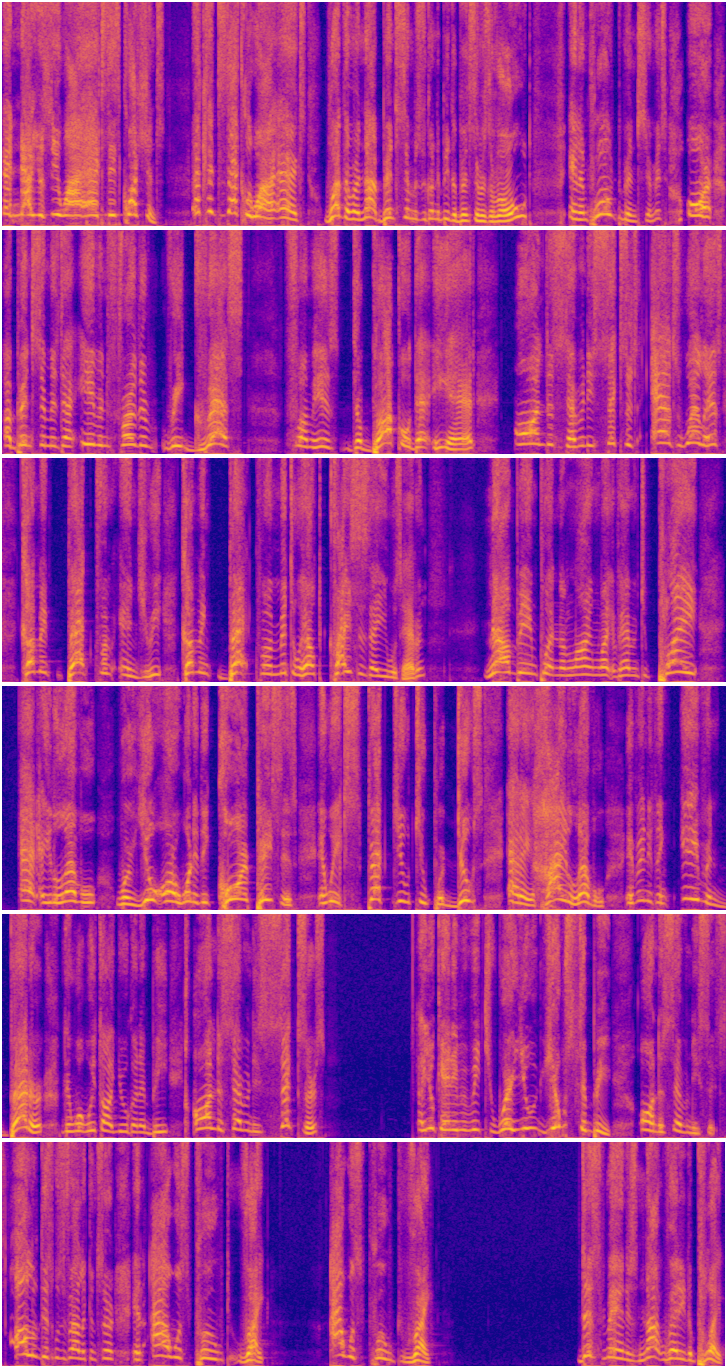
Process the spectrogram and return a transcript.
And now you see why I asked these questions. That's exactly why I asked whether or not Ben Simmons is going to be the Ben Simmons of old, an improved Ben Simmons, or a Ben Simmons that even further regressed from his debacle that he had on the 76ers, as well as coming back from injury, coming back from a mental health crisis that he was having, now being put in the limelight of having to play at a level where you are one of the core pieces and we expect you to produce at a high level, if anything, even better than what we thought you were going to be on the 76ers. And you can't even reach where you used to be on the 76ers. All of this was valid concern, and I was proved right. I was proved right. This man is not ready to play.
